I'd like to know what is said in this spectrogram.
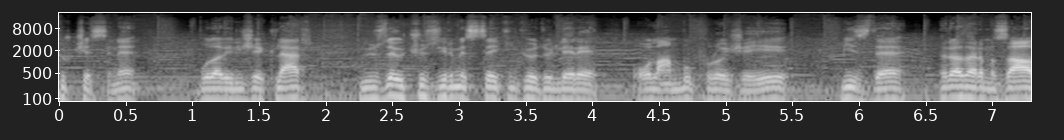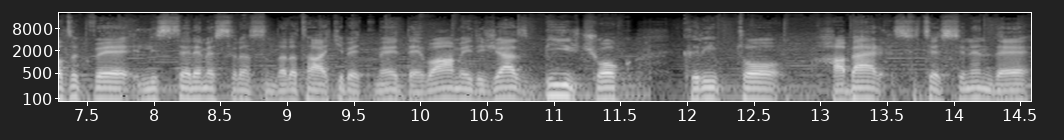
Türkçesini bulabilecekler. %320 staking ödülleri olan bu projeyi biz de radarımıza aldık ve listeleme sırasında da takip etmeye devam edeceğiz. Birçok kripto haber sitesinin de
